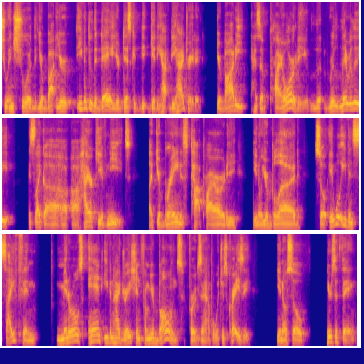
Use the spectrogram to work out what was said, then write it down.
to ensure that your body, your, even through the day, your disc get, get dehydrated. Your body has a priority. Literally, it's like a, a hierarchy of needs. Like your brain is top priority, you know, your blood. So it will even siphon minerals and even hydration from your bones, for example, which is crazy. You know, so here's the thing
